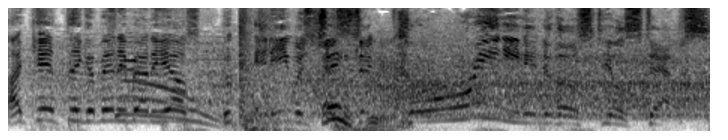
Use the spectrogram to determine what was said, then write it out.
I can't think of anybody else who And he was just careening into those steel steps.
